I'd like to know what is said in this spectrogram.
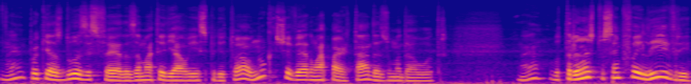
Né? Porque as duas esferas, a material e a espiritual, nunca estiveram apartadas uma da outra. Né? O trânsito sempre foi livre.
